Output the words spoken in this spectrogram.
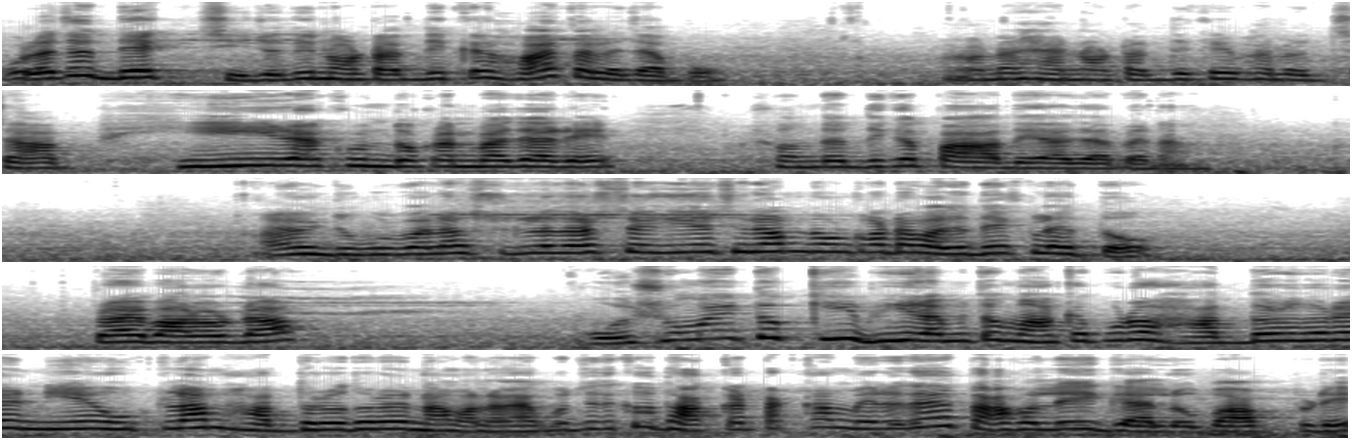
বলেছে দেখছি, যদি নটার দিকে হয় তাহলে যাব। আমরা হ্যাঁ নটার দিকেই ভালো। যা ভিড় এখন দোকান বাজারে, সন্ধ্যের দিকে পা দেওয়া যাবে না। আমি দুপুরবেলা স্টিলেদার্সে গিয়েছিলাম, তখন কটা বাজে দেখলে তো? প্রায় বারোটা। ওই সময় তো কি ভিড়? আমি তো মাকে পুরো হাত ধরে ধরে নিয়ে উঠলাম, হাত ধরে ধরে নামালাম। একবার যদি কেউ ধাক্কা টাক্কা মেরে দেয়, তাহলেই গেল, বাপরে।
